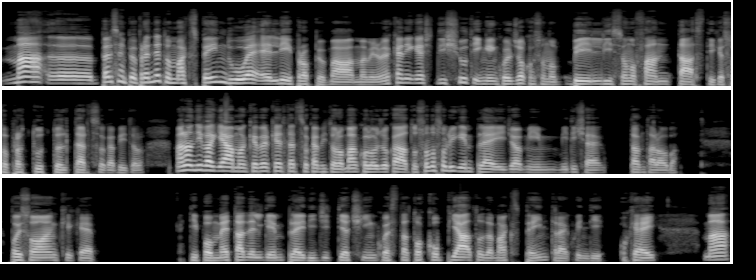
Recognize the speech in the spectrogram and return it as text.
Ma eh, per esempio prendete Max Payne 2 e lì proprio, mamma mia, le meccaniche di shooting in quel gioco sono bellissime, sono fantastiche, soprattutto il terzo capitolo. Ma non divaghiamo anche perché il terzo capitolo manco l'ho giocato, solo solo i gameplay già mi, mi dice tanta roba. Poi so anche che tipo metà del gameplay di GTA 5 è stato copiato da Max Payne 3, quindi ok. Ma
